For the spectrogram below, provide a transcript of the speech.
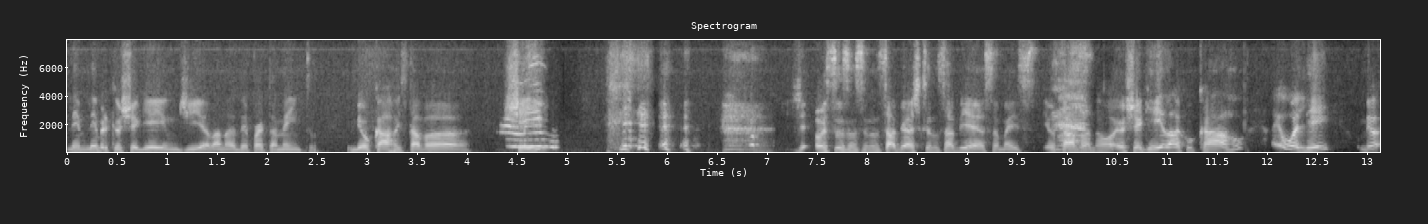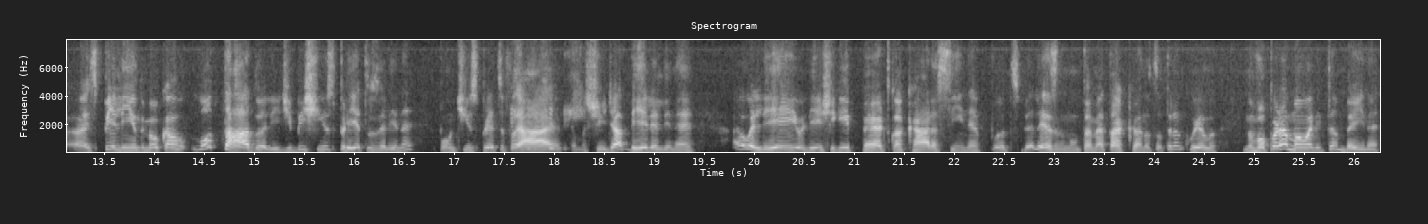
Lembra que eu cheguei um dia lá no departamento e meu carro estava cheio... Ô, Susan, você não sabe, eu acho que você não sabe essa, mas eu tava no. Eu cheguei lá com o carro, aí eu olhei, o meu, espelhinho do meu carro lotado ali, de bichinhos pretos ali, né? Pontinhos pretos, eu falei, ah, estamos cheio de abelha ali, né? Aí eu olhei, olhei, cheguei perto com a cara assim, né? Putz, beleza, não tá me atacando, eu tô tranquilo. Não vou pôr a mão ali também, né?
